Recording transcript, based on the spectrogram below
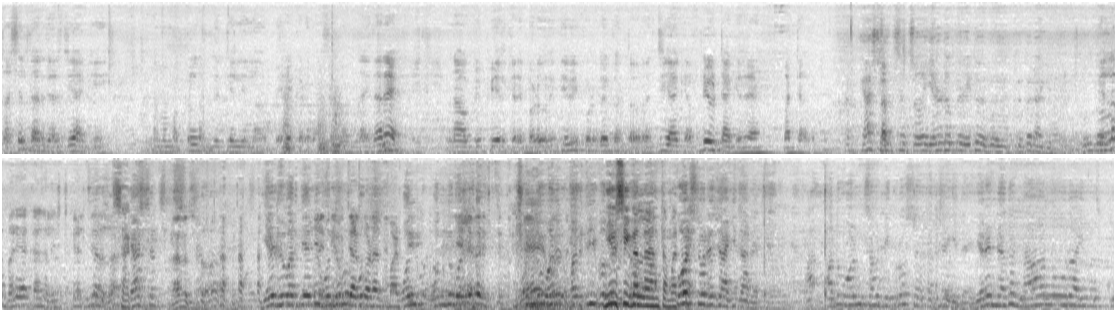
ತಹಸೀಲ್ದಾರ್ಗೆ ಅರ್ಜಿ ಹಾಕಿ ನಮ್ಮ ಮಕ್ಕಳು ನಮ್ಮ ಜೊತೆಯಲ್ಲಿ ನಾವು ಬೇರೆ ಕಡೆ ವಾಸ ಮಾಡ್ತಾ ಇದ್ದಾರೆ. ನಾವು ಬಿ ಪಿ ಎಲ್ ಕಡೆ ಬಡವರಿದ್ದೀವಿ ಕೊಡಬೇಕು ಅಂತ ಅವ್ರು ಅರ್ಜಿ ಹಾಕಿ ಅಫಿಡೇವಿಟ್ ಹಾಕಿದ್ರೆ ಮತ್ತೆ ಅವರು ಎರಡು ಇದು ಪ್ರಿಪೇರ್ ಆಗಿದೆ. ಒಂದು ಎಲ್ಲ ಬರೆಯೋಕ್ಕಾಗಲ್ಲ ಇಷ್ಟು ಕೇಳ್ತೀರಲ್ಲ ಎರಡು ವರದಿಯಲ್ಲಿ ಒಂದು ಒಂದು ಒಂದು ಒಂದು ವರದಿ ನೀವು ಸಿಗಲ್ಲ ಅಂತ. ಕೋಲ್ಡ್ ಸ್ಟೋರೇಜ್ ಆಗಿದ್ದಾರೆ ಅದು ಒನ್ ಸೆವೆಂಟಿ ಕ್ರೋಸ್ ಖರ್ಚಾಗಿದೆ. ಎರಡನೇದು ನಾನ್ನೂರ ಐವತ್ತು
